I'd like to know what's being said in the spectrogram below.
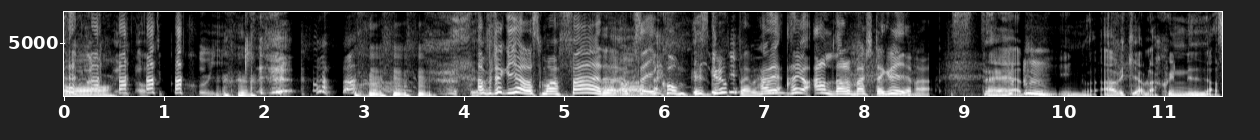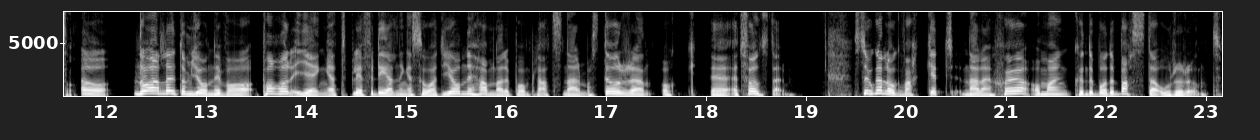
åh, Han försöker göra små affärer också i kompisgruppen. Han, är- han gör alla de värsta grejerna. Städning. Ja, vilket jävla geni alltså. Ja. Då alla utom Jonny var par i gänget blev fördelningen så att Jonny hamnade på en plats närmast dörren och eh, ett fönster. Stugan låg vackert nära en sjö och man kunde både basta och ro runt.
